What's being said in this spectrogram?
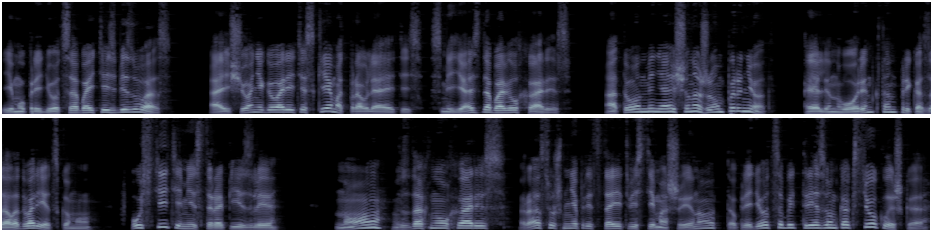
ему придется обойтись без вас. А еще не говорите, с кем отправляетесь, смеясь, добавил Харрис. А то он меня еще ножом пырнет. Эллен Уоррингтон приказала дворецкому. «Впустите мистера Пизли». «Ну», — вздохнул Харрис, — «раз уж мне предстоит вести машину, то придется быть трезвым, как стеклышко.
